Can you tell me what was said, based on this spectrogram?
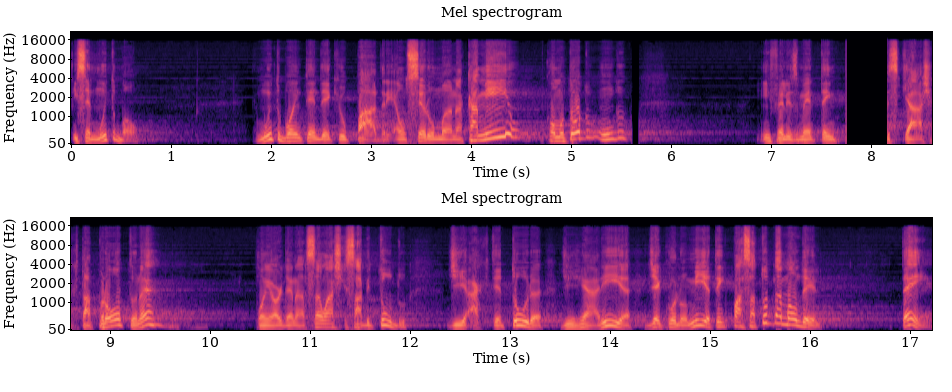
Isso é muito bom. É muito bom entender que o padre é um ser humano a caminho, como todo mundo. Infelizmente tem que acha que está pronto, né? Põe a ordenação, acha que sabe tudo de arquitetura, de engenharia, de economia, tem que passar tudo na mão dele. Tem.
